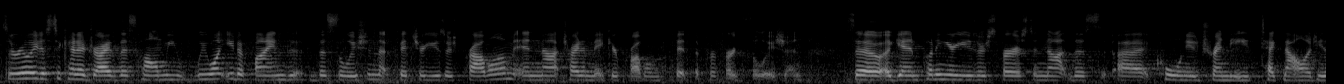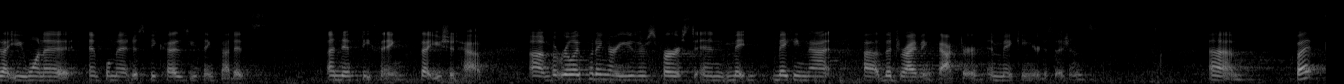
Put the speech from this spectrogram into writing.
So really just to kind of drive this home, you, we want you to find the solution that fits your user's problem and not try to make your problem fit the preferred solution. So again, putting your users first and not this uh, cool new trendy technology that you want to implement just because you think that it's a nifty thing that you should have. Um, but really putting our users first and ma- making that uh, the driving factor in making your decisions. Um, but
